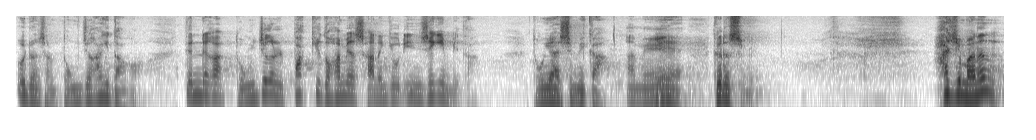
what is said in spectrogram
어려운 사람 동정하기도 하고, 때는 내가 동정을 받기도 하며 사는 게 우리 인생입니다. 동의하십니까? 아멘. 예, 그렇습니다. 하지만은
